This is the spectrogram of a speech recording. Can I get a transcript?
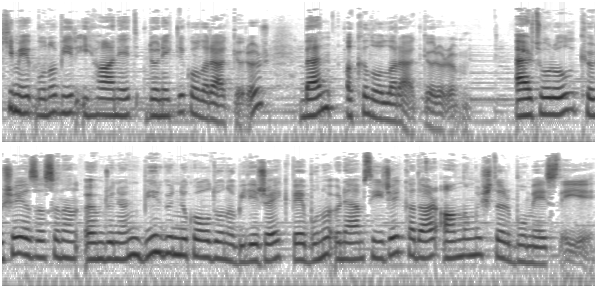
Kimi bunu bir ihanet, döneklik olarak görür, ben akıl olarak görürüm. Ertuğrul, köşe yazısının ömrünün bir günlük olduğunu bilecek ve bunu önemseyecek kadar anlamıştır bu mesleği.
